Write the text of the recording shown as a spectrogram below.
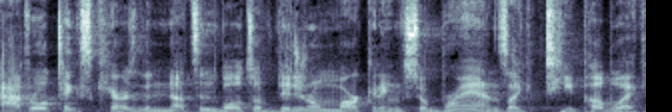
AdRoll takes care of the nuts and bolts of digital marketing so brands like TeePublic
